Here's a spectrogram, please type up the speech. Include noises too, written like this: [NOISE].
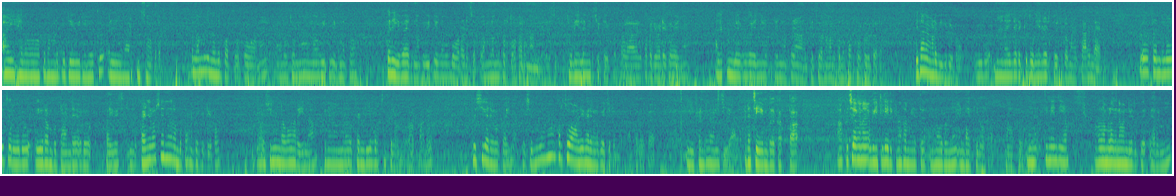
Hi hello. അപ്പോൾ നമ്മുടെ പുതിയ വീഡിയോയിലേക്ക് എല്ലാവർക്കും സ്വാഗതം. അപ്പോൾ നമ്മൾ ഇന്നൊന്ന് പുറത്തോട്ട് പോവാണ്. ചുമ്മാ ഒന്ന് വീട്ടിലിരുന്നപ്പോൾ ഒക്കെ ലീവായിരുന്നു. അപ്പോൾ വീട്ടിൽ വീട്ടിലിരുന്നപ്പോൾ ബോറടിച്ചപ്പോൾ നമ്മളൊന്ന് പുറത്തോട്ട് ഇറങ്ങാമെന്ന് വിചാരിച്ചു. തുണിയെല്ലാം വിരിച്ചിട്ടേക്കും. അപ്പോൾ രാവിലത്തെ പരിപാടിയൊക്കെ കഴിഞ്ഞ് അലക്കും കുളിയൊക്കെ കഴിഞ്ഞ് ഇരുന്നപ്പോഴാണ് കിച്ചു പറഞ്ഞാൽ നമുക്കൊന്ന് പുറത്തോട്ട് പോയിട്ട് വരാം. ഇതാണ് ഞങ്ങളുടെ വീട് കേട്ടോ. വീട് ഞാൻ അതിന്റെ ഇടയ്ക്ക് തുണിയെല്ലാം എടുത്ത് വെച്ചിട്ടോ മഴക്കാറുണ്ടായിരുന്നു. ഫ്രണ്ടിലൊരു ചെറിയൊരു ഈ റംബുട്ടാന്റെ ഒരു തൈ വെച്ചിട്ടുണ്ട്. കഴിഞ്ഞ പ്രാവശ്യം ഇന്ന് റംബുട്ടാനൊക്കെ കിട്ടി കേട്ടോ ഇപ്രാവശ്യം ഇനി ഉണ്ടാവുമോ അറിയില്ല പിന്നെ നമ്മൾ ഫ്രണ്ടിൽ കുറച്ച് സ്ഥലമുണ്ട്. അപ്പോൾ അവിടെ കൃഷി കാര്യങ്ങളൊക്കെ ആയില്ല കൃഷി എന്ന് പറഞ്ഞാൽ കുറച്ച് വാഴയും കാര്യങ്ങളൊക്കെ വെച്ചിട്ടുണ്ട്. അപ്പോൾ അതൊക്കെ ഈ ഫ്രണ്ടിലാണ് ചെയ്യാറ് പിന്നെ ചേമ്പ് കപ്പ. അപ്പച്ചി അങ്ങനെ വീട്ടിലിരിക്കുന്ന സമയത്ത് അങ്ങനെ ഓരോന്ന് ഉണ്ടാക്കിയിടും കേട്ടോ. നമുക്ക് ഇങ്ങനെ തിന്നുകയും ചെയ്യാം. അപ്പോൾ നമ്മളങ്ങനെ വണ്ടി എടുത്ത് ഇറങ്ങി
